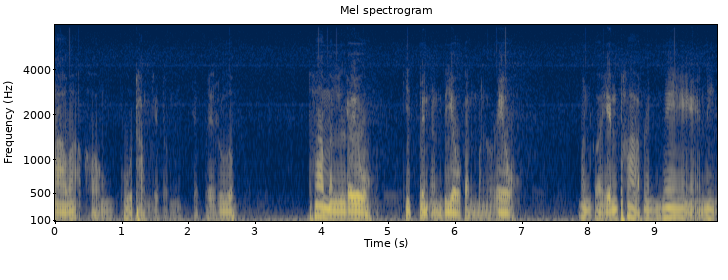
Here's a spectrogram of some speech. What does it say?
ภาวะของผู้ทำอยู่ตรงนี้ จะไปรวม ถ้ามันเร็ว จิตเป็นอันเดียวกันมันเร็ว มันก็เห็นภาพนั้นแน่นิ่ง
